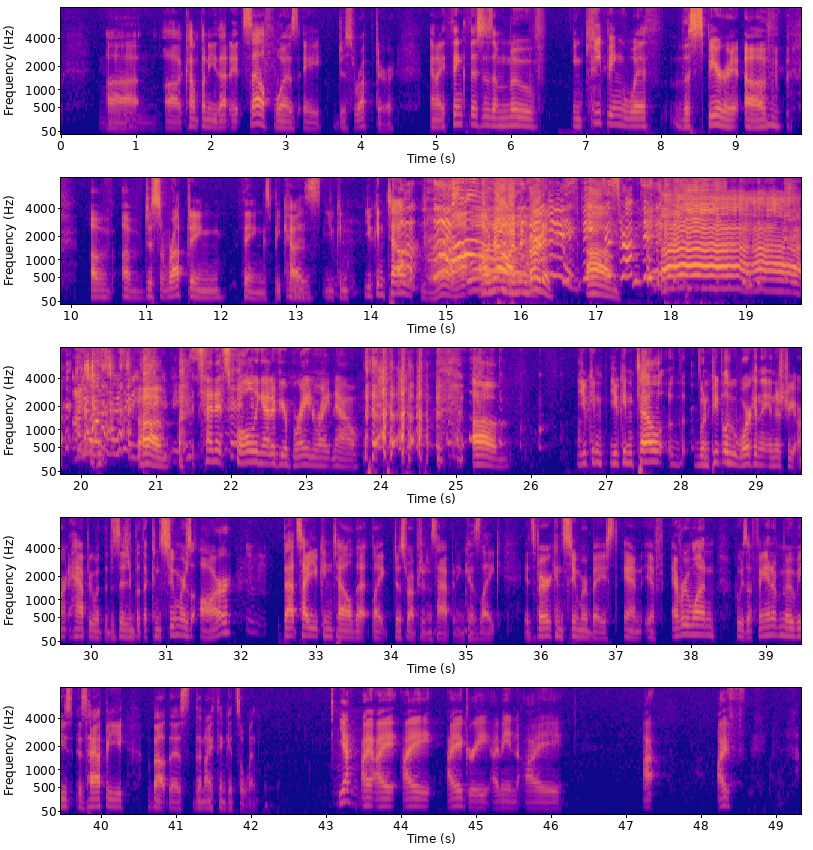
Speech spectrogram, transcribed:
uh, a company that itself was a disruptor. And I think this is a move in keeping with the spirit of of of disrupting things because you can you can tell. Whoa. Whoa, oh no, I'm inverted. He's being Um, disrupted. Ah! Audio listeners are gonna be very Um, confused. Tenets falling out of your brain right now. you can you can tell th- when people who work in the industry aren't happy with the decision but the consumers are that's how you can tell that like disruption is happening because like it's very consumer based and if everyone who's a fan of movies is happy about this then i think it's a win Yeah, I, I, I, I agree. I mean, I, I, I've,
